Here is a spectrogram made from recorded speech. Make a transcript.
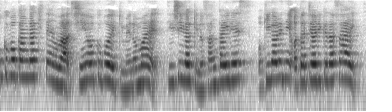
大久保管楽器店は新大久保駅目の前 TC 楽器の3階です。お気軽にお立ち寄りください。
